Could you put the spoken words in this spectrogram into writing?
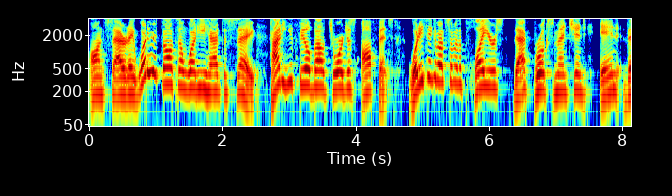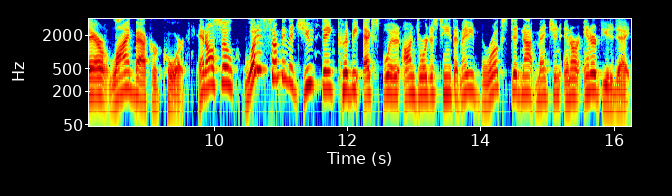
on Saturday. What are your thoughts on what he had to say? How do you feel about Georgia's offense? What do you think about some of the players that Brooks mentioned in their linebacker core? And also, what is something that you think could be exploited on Georgia's team that maybe Brooks did not mention in our interview today?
